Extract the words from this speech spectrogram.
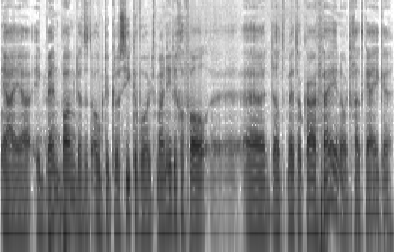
ja, ja, ik ben bang dat het ook de klassieke wordt, maar in ieder geval uh, dat met elkaar Feyenoord gaat kijken.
